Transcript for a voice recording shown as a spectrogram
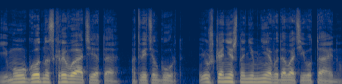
«Ему угодно скрывать это», — ответил Гурт. «И уж, конечно, не мне выдавать его тайну».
